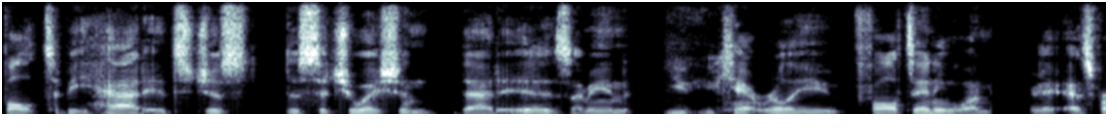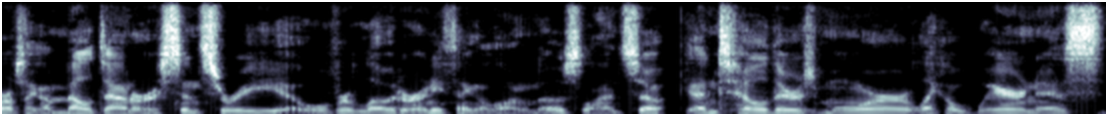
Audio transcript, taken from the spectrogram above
fault to be had. It's just the situation that is. I mean, you, you can't really fault anyone as far as like a meltdown or a sensory overload or anything along those lines. So until there's more like awareness,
